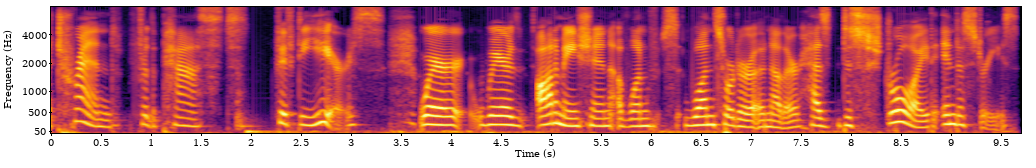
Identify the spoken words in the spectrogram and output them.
a trend for the past 50 years where where automation of one one sort or another has destroyed industries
